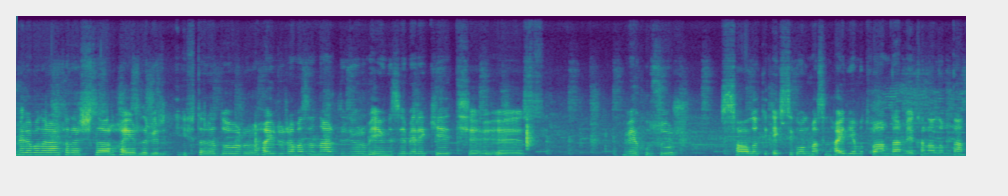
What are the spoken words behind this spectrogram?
Merhabalar arkadaşlar. Hayırlı bir iftara doğru hayırlı Ramazanlar diliyorum. Evinize bereket e, e, ve huzur, sağlık eksik olmasın. Hayriye Mutfağımdan ve kanalımdan.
